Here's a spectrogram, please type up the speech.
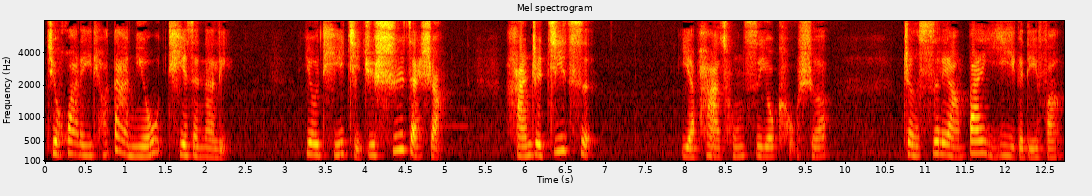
就画了一条大牛贴在那里，又题几句诗在上，含着讥刺，也怕从此有口舌，正思量搬移一个地方。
